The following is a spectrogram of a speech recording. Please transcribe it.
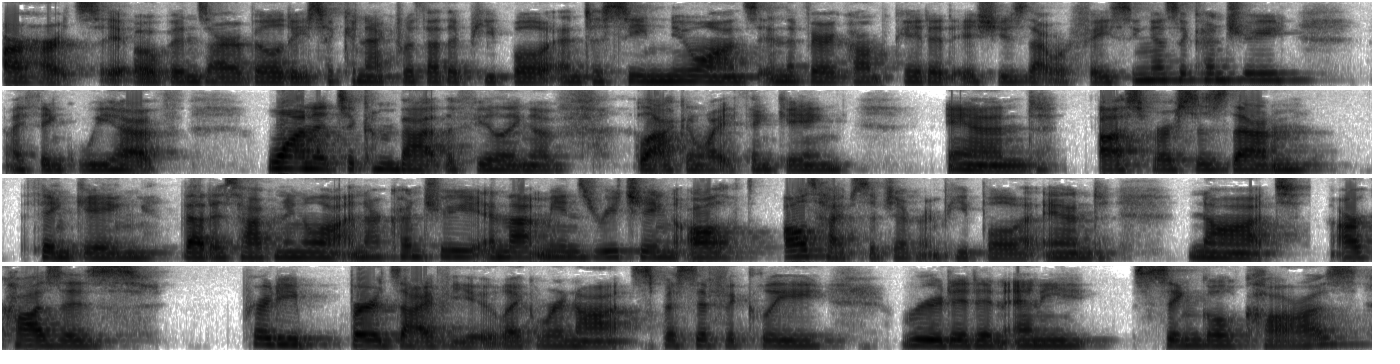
our hearts. It opens our ability to connect with other people and to see nuance in the very complicated issues that we're facing as a country. I think we have wanted to combat the feeling of black and white thinking and us versus them thinking that is happening a lot in our country and that means reaching all all types of different people and not our causes pretty bird's eye view. Like we're not specifically rooted in any single cause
